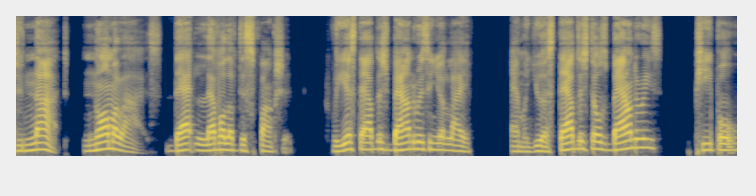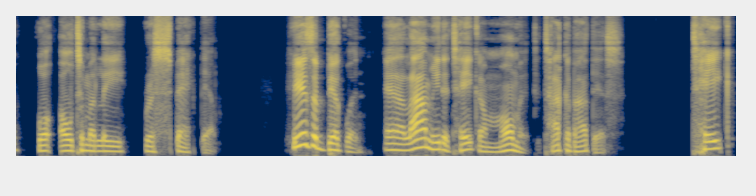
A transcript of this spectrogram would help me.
Do not normalize that level of dysfunction. Reestablish boundaries in your life. And when you establish those boundaries, people will ultimately respect them. Here's a big one, and allow me to take a moment to talk about this. Take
